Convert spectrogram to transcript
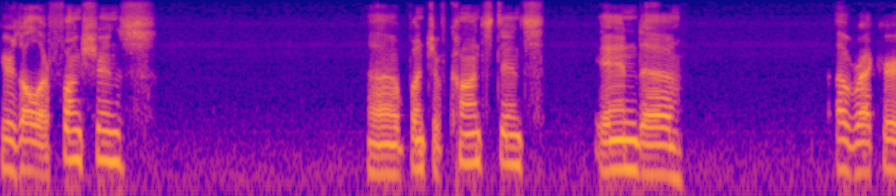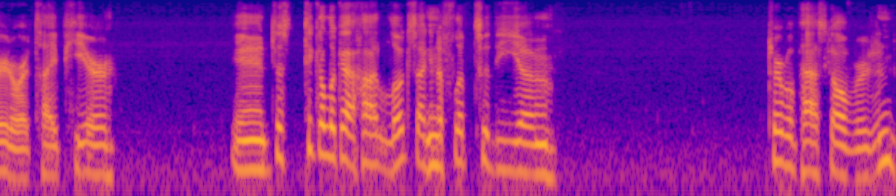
here's all our functions, a bunch of constants, and uh, a record or a type here. And just take a look at how it looks. I'm going to flip to the uh, Turbo Pascal version.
